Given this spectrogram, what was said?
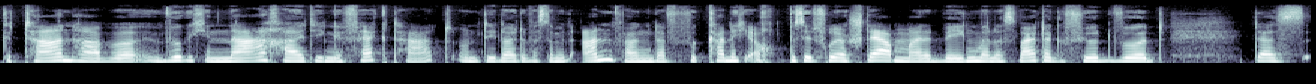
getan habe, wirklich einen nachhaltigen Effekt hat und die Leute was damit anfangen. Dafür kann ich auch ein bisschen früher sterben, meinetwegen, wenn es weitergeführt wird, dass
